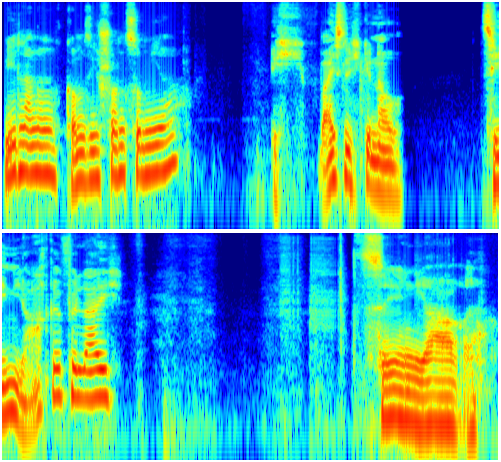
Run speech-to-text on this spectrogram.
Wie lange kommen Sie schon zu mir? Ich weiß nicht genau. Zehn Jahre vielleicht? Zehn Jahre.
